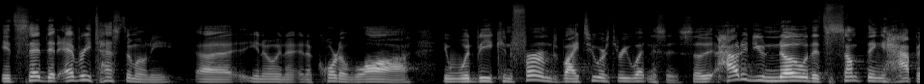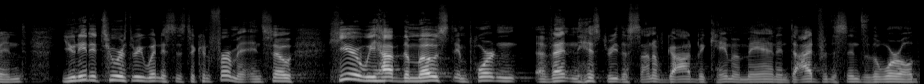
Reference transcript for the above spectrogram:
it said that every testimony, uh, you know, in a, in a, court of law, it would be confirmed by two or three witnesses. So, how did you know that something happened? You needed two or three witnesses to confirm it. And so, here we have the most important event in history the Son of God became a man and died for the sins of the world.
